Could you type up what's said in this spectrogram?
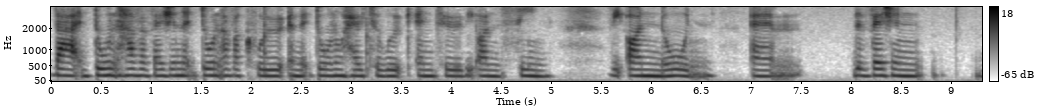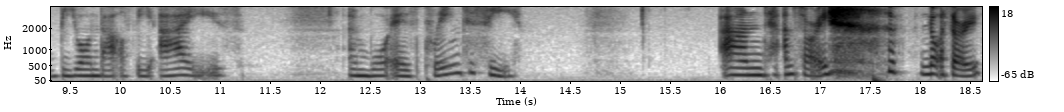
that don't have a vision, that don't have a clue, and that don't know how to look into the unseen, the unknown, um, the vision beyond that of the eyes, and what is plain to see. And I'm sorry, not sorry,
